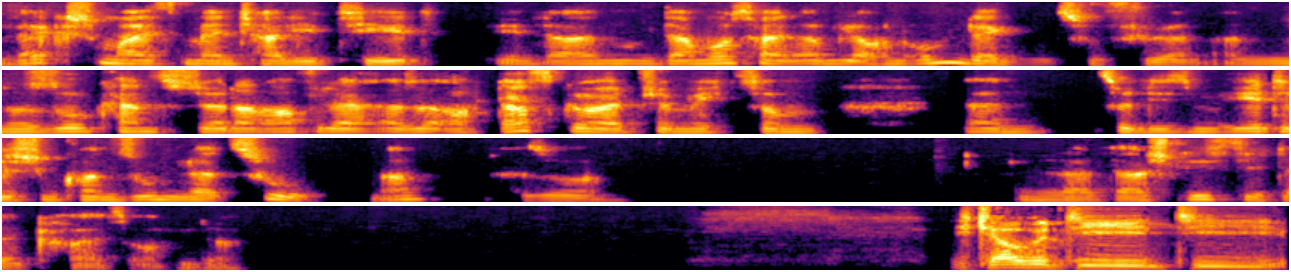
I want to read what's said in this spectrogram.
Wegschmeißmentalität, da, muss halt irgendwie auch ein Umdenken zu führen. Und nur so kannst du ja dann auch wieder, also auch das gehört für mich zum, äh, zu diesem ethischen Konsum dazu. Ne? Also da, da schließt sich der Kreis auch wieder. Ich glaube, die, die,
